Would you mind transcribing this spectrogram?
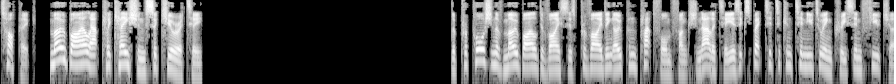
Topic: Mobile application security. The proportion of mobile devices providing open platform functionality is expected to continue to increase in future.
